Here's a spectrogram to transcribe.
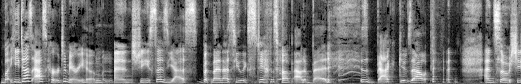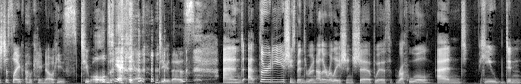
But he does ask her to marry him Mm-hmm. and she says yes. But then as he like stands up out of bed, his back gives out. and so she's just like, okay, no, he's too old. I can't do this. And at 30, she's been through another relationship with Rahul and he didn't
